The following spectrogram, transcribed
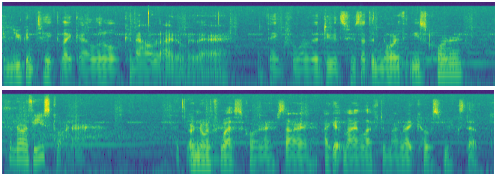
and you can take like a little canal ride over there. I think from one of the dudes who's at the northeast corner the northeast corner. or northwest corner. Sorry, I get my left and my right coast mixed up.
